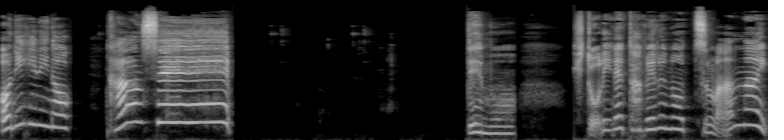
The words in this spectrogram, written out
おにぎりの完成でも、一人で食べるのつまんない。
